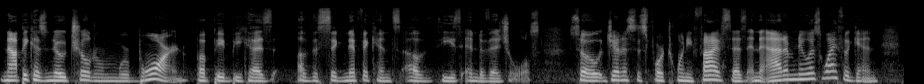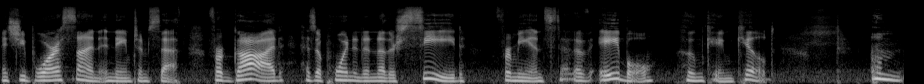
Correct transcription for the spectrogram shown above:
Not because no children were born, but because of the significance of these individuals. So Genesis 4:25 says, "And Adam knew his wife again, and she bore a son and named him Seth. For God has appointed another seed for me instead of Abel, whom Cain killed."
